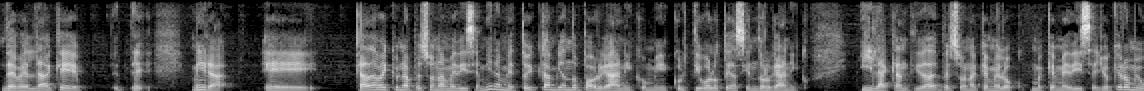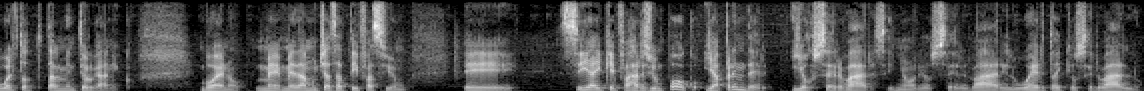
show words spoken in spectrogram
de verdad que, eh, mira, eh, cada vez que una persona me dice, mira, me estoy cambiando para orgánico, mi cultivo lo estoy haciendo orgánico, y la cantidad de personas que me, lo, que me dice, yo quiero mi huerto totalmente orgánico, bueno, me, da mucha satisfacción. Eh, sí hay que fajarse un poco y aprender y observar, señores, observar. El huerto hay que observarlo.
